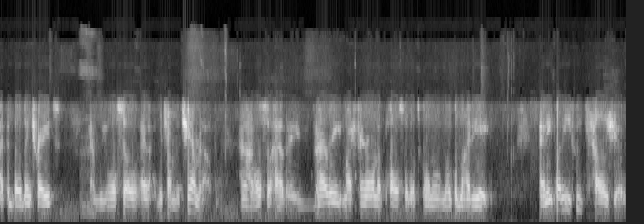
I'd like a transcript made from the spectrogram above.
at the building trades, and we also, uh, which I'm the chairman of, and I also have a very, my finger on the pulse of what's going on in Local 98. Anybody who tells you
